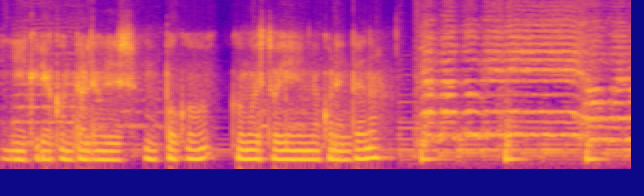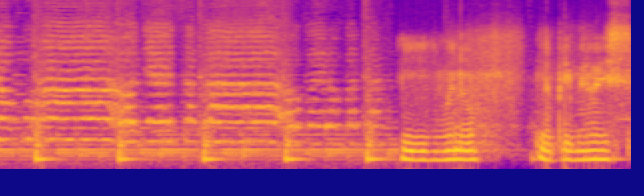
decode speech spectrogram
Y quería contarles un poco cómo estoy en la cuarentena. Y bueno, la primera es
